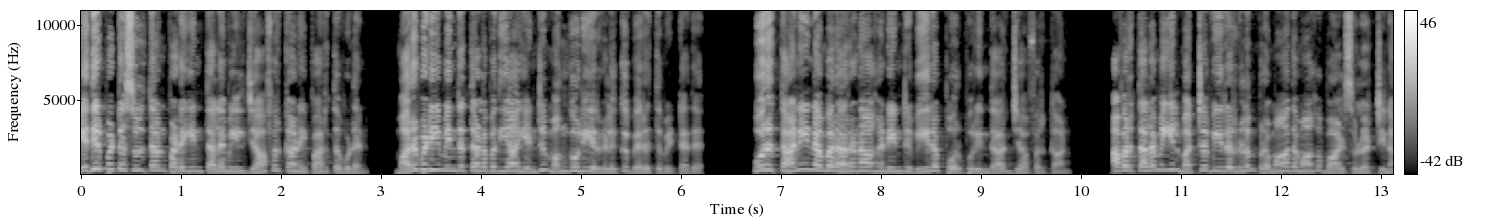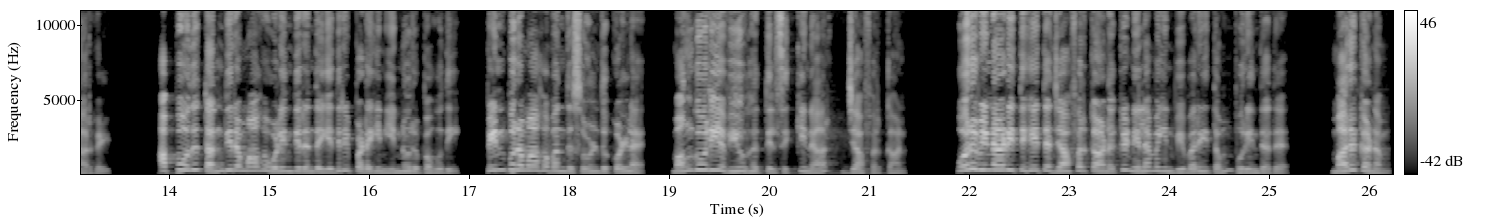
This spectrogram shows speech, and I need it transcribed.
எதிர்ப்பட்ட சுல்தான் படையின் தலைமையில் ஜாஃபர் கானை பார்த்தவுடன் மறுபடியும் இந்த தளபதியா? என்று மங்கோலியர்களுக்கு வெறுத்துவிட்டது ஒரு தனி நபர் அரணாக நின்று வீரப்போர் புரிந்தார் ஜாஃபர் கான். அவர் தலைமையில் மற்ற வீரர்களும் பிரமாதமாக வாள் சுழற்றினார்கள். அப்போது தந்திரமாக ஒளிந்திருந்த எதிரிப்படையின் இன்னொரு பகுதி பின்புறமாக வந்து சூழ்ந்து கொள்ள மங்கோலிய வியூகத்தில் சிக்கினார் ஜாஃபர் கான். ஒரு வினாடி திகைத்த ஜாஃபர் கானுக்கு நிலைமையின் விபரீதம் புரிந்தது. மறுகணம்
